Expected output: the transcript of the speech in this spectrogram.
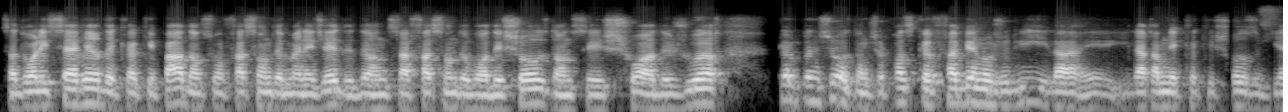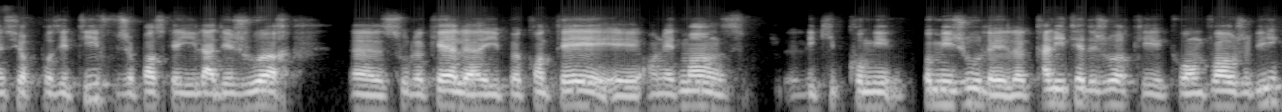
ça doit lui servir de quelque part dans son façon de manager, dans sa façon de voir des choses, dans ses choix de joueurs, plein, plein de choses. Donc, je pense que Fabien aujourd'hui, il a, ramené quelque chose, bien sûr, positif. Je pense qu'il a des joueurs euh, sur lesquels euh, il peut compter et honnêtement, l'équipe comme, il joue, la qualité des joueurs qu'on voit aujourd'hui.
